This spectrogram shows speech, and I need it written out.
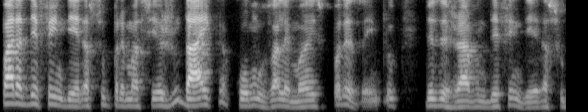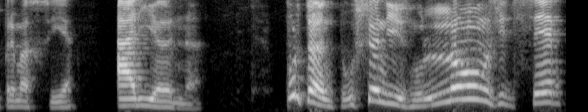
para defender a supremacia judaica, como os alemães, por exemplo, desejavam defender a supremacia ariana. Portanto, o sionismo, longe de ser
